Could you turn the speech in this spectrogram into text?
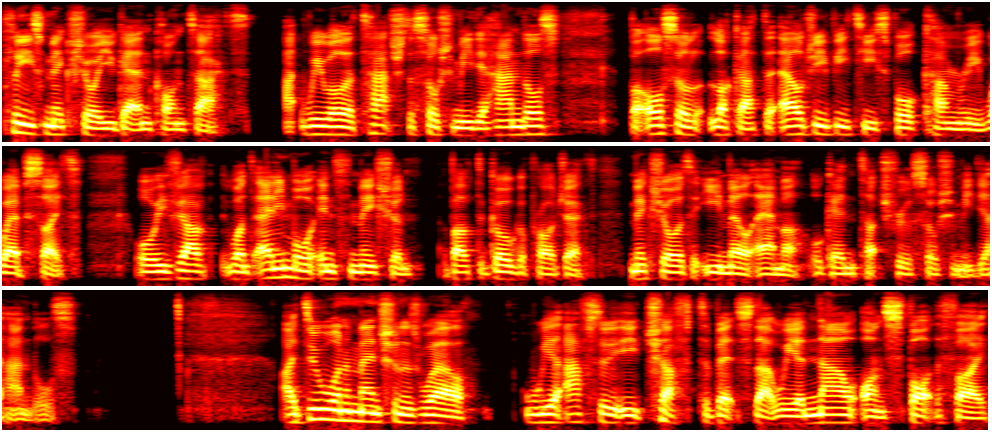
please make sure you get in contact. Uh, We will attach the social media handles, but also look at the LGBT Sport Cymru website. Or if you have, want any more information about the Goga project, make sure to email Emma or get in touch through social media handles. I do want to mention as well, we are absolutely chuffed to bits that we are now on Spotify.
